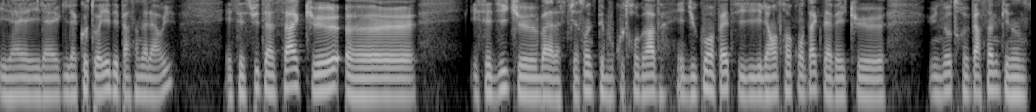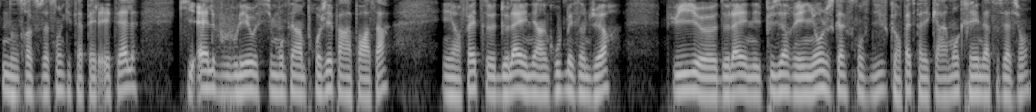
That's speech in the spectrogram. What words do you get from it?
il a, il a côtoyé des personnes à la rue. Et c'est suite à ça que euh, il s'est dit que bah, la situation était beaucoup trop grave. Et du coup, en fait, il, est rentré en contact avec une autre personne qui est dans notre association qui s'appelle Ethel, qui elle voulait aussi monter un projet par rapport à ça. Et en fait, de là est né un groupe Messenger. Puis euh, de là est né plusieurs réunions jusqu'à ce qu'on se dise qu'en fait, il fallait carrément créer une association.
